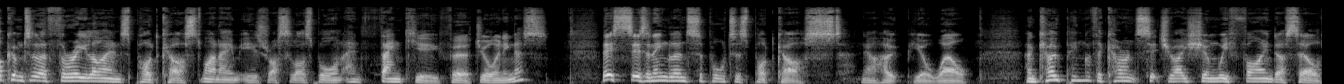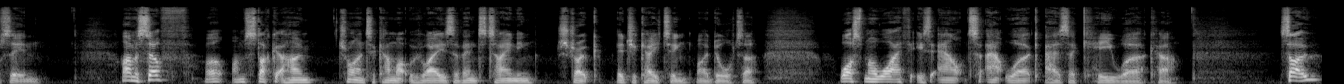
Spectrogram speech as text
Welcome to the Three Lions podcast. My name is Russell Osborne and thank you for joining us. This is an England supporters podcast. Now, I hope you're well and coping with the current situation we find ourselves in. I myself, well, I'm stuck at home trying to come up with ways of entertaining, stroke, educating my daughter, whilst my wife is out at work as a key worker. So,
